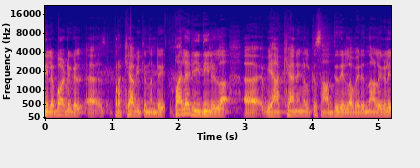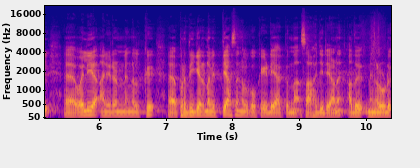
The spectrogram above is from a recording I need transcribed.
നിലപാടുകൾ പ്രഖ്യാപിക്കുന്നുണ്ട്. പല രീതിയിലുള്ള വ്യാഖ്യാനങ്ങൾക്ക് സാധ്യതയുള്ള വരുന്ന ആളുകളിൽ വലിയ അനുരണനങ്ങൾക്ക് പ്രതികരണ വ്യത്യാസങ്ങൾക്കൊക്കെ ഇടയാക്കുന്ന സാഹചര്യമാണ്. അത് നിങ്ങളോട്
